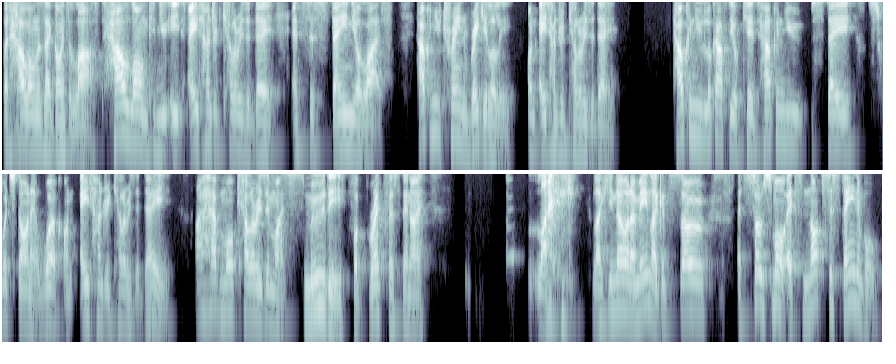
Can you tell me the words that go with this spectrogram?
But how long is that going to last? How long can you eat 800 calories a day and sustain your life? How can you train regularly on 800 calories a day? How can you look after your kids? How can you stay switched on at work on 800 calories a day? I have more calories in my smoothie for breakfast than I like like you know what I mean? Like it's so it's so small. It's not sustainable.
